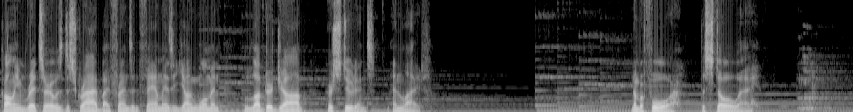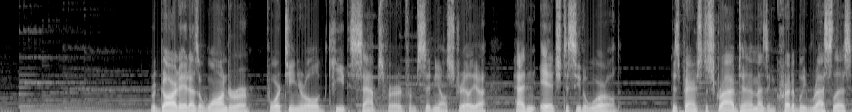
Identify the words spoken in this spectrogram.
Colleen Ritzer was described by friends and family as a young woman who loved her job, her students, and life. Number 4. The Stowaway. Regarded as a wanderer, 14 year old Keith Sapsford from Sydney, Australia, had an itch to see the world. His parents described him as incredibly restless,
